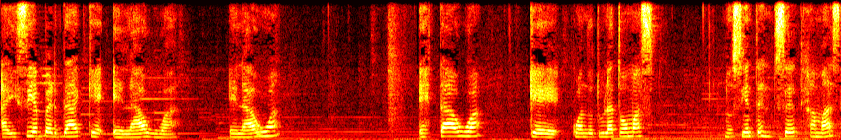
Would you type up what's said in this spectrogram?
ahí sí es verdad que el agua, el agua, esta agua que cuando tú la tomas no sientes sed jamás,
